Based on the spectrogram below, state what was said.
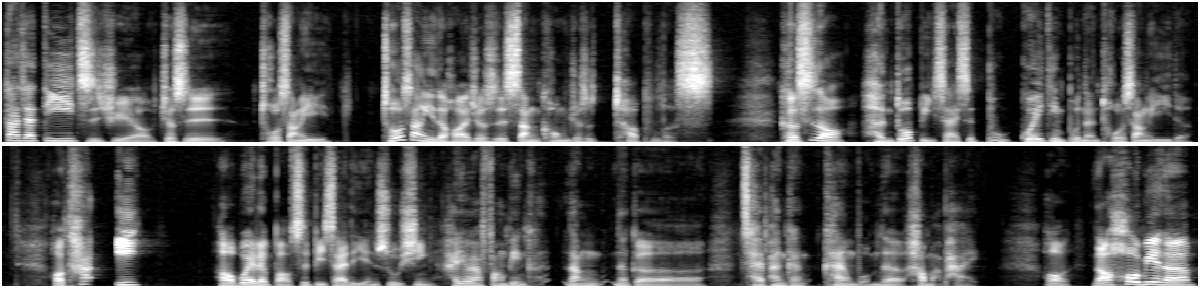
大家第一直觉哦，就是脱上衣。脱上衣的话，就是上空就是 topless。可是哦，很多比赛是不规定不能脱上衣的。哦，他一好为了保持比赛的严肃性，还有要方便让那个裁判看看我们的号码牌。哦，然后后面呢，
